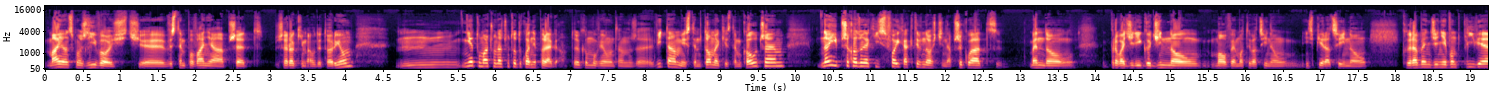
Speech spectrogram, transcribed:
mając możliwość e, występowania przed szerokim audytorium, mm, nie tłumaczą, na czym to dokładnie polega. Tylko mówią tam, że witam, jestem Tomek, jestem coachem, no i przechodzą do jakichś swoich aktywności, na przykład będą prowadzili godzinną mowę motywacyjną, inspiracyjną, która będzie niewątpliwie,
